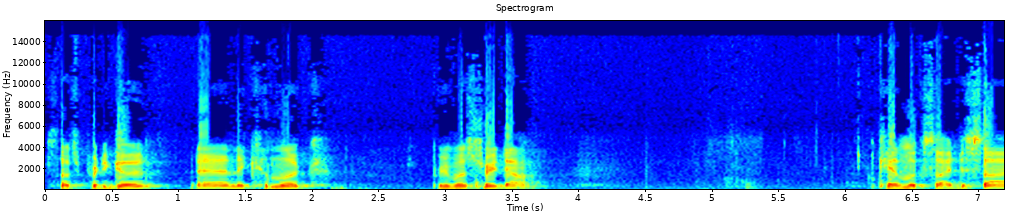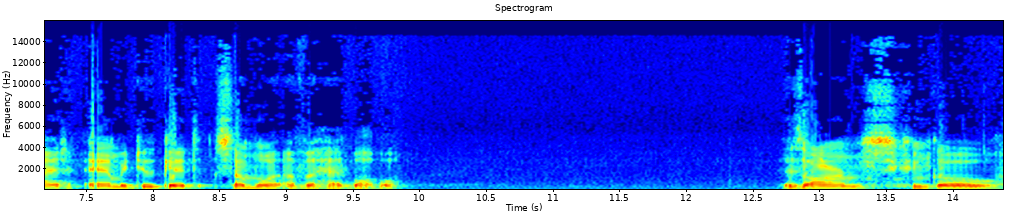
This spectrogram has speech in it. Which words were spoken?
So that's pretty good. And it can look pretty much straight down can look side to side, and we do get somewhat of a head wobble. His arms can go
